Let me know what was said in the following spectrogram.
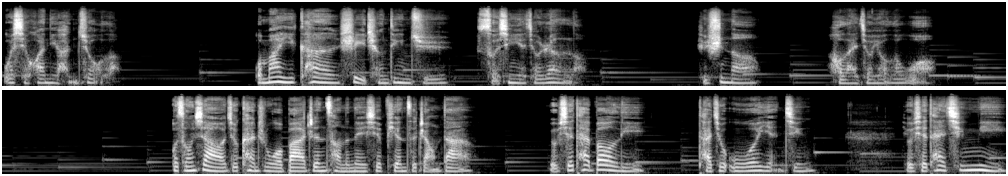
我喜欢你很久了。”我妈一看是已成定局，索性也就认了。于是呢，后来就有了我。我从小就看着我爸珍藏的那些片子长大，有些太暴力，他就捂我眼睛；有些太亲密，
